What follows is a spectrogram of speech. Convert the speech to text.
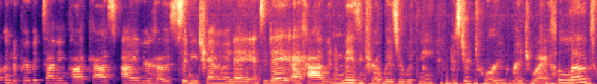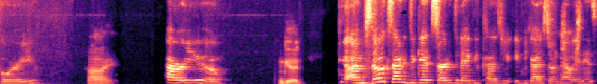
Welcome to Perfect Timing Podcast. I am your host, Sydnie Chamonet, and today I have an amazing trailblazer with me, Mr. Tory Ridgeway. Hello, Tory. Hi. How are you? I'm good. I'm so excited to get started today because you, if you guys don't know, it is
